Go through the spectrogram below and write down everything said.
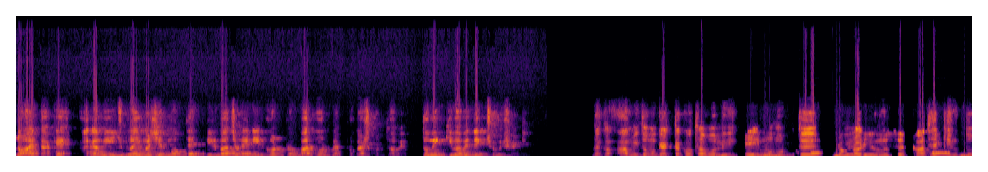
নয়, তাকে আগামী জুলাই মাসের মধ্যে নির্বাচনে নির্ঘণ্ট বা রোডম্যাপ প্রকাশ করতে হবে। তুমি কীভাবে দেখছ বিষয়টি? দেখো, আমি তোমাকে একটা কথা বলি। এই মুহূর্তে ডক্টর ইউনুসের কাঁধে কিন্তু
